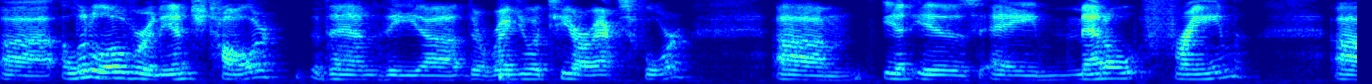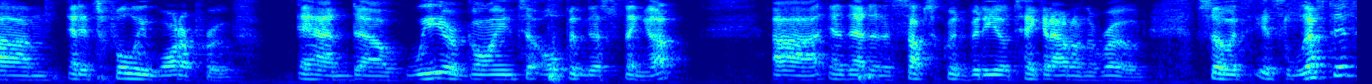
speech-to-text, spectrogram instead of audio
uh, a little over an inch taller than the uh, the regular TRX4. Um, it is a metal frame um, and it's fully waterproof. And uh, we are going to open this thing up uh, and then in a subsequent video take it out on the road. So it's, it's lifted,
